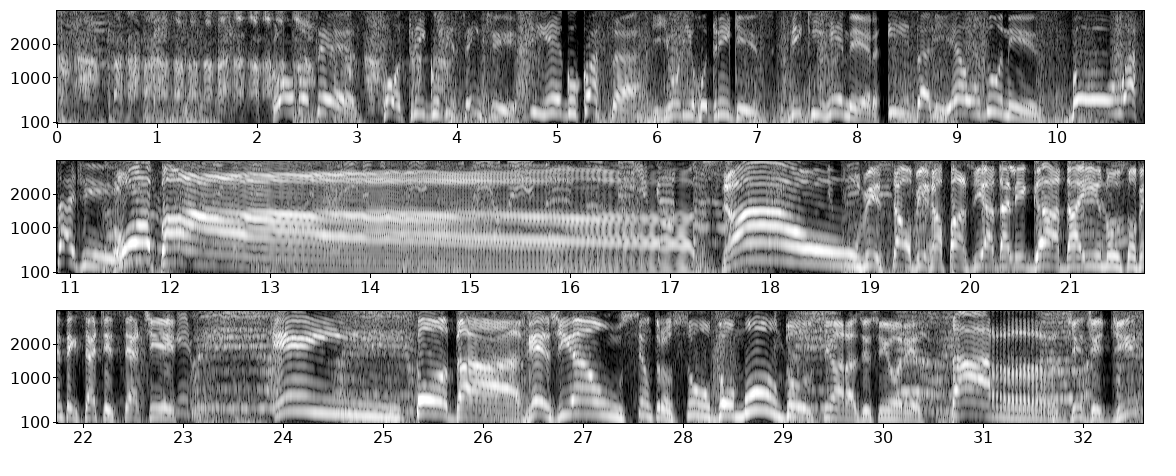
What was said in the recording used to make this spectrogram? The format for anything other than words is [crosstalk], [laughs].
[laughs] Com vocês, Rodrigo Vicente, Diego Costa, Yuri Rodrigues, Vicky Renner e Daniel Nunes. Boa tarde! Opa! Salve, salve, rapaziada ligada aí nos 97.7 em toda a região centro-sul do mundo, senhoras e senhores. Tarde de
